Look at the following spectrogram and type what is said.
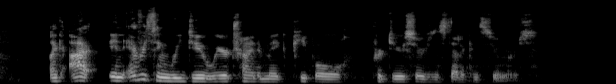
like I in everything we do, we're trying to make people producers instead of consumers,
